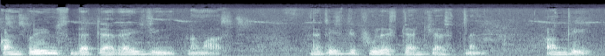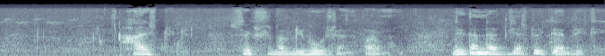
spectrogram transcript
complaints that are arising from us. That is the fullest adjustment of the highest section of devotion. They can adjust with everything.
